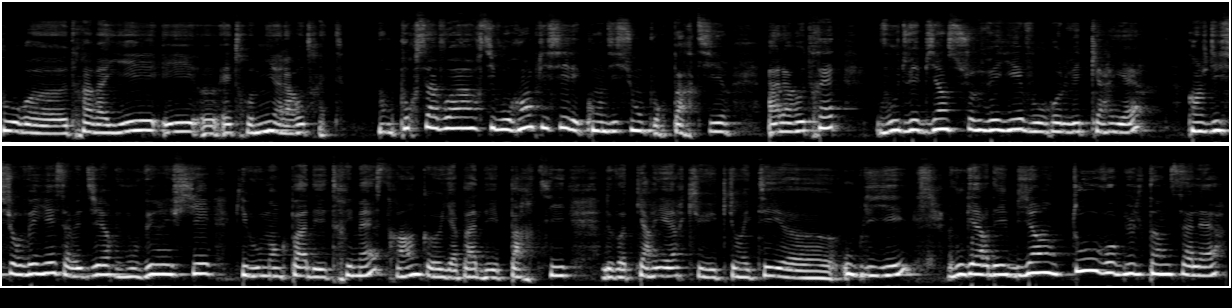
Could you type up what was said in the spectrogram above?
pour euh, travailler et euh, être mis à la retraite. Donc pour savoir si vous remplissez les conditions pour partir à la retraite, vous devez bien surveiller vos relevés de carrière. Quand je dis surveiller, ça veut dire vous vérifier qu'il vous manque pas des trimestres, hein, qu'il n'y a pas des parties de votre carrière qui, qui ont été euh, oubliées. Vous gardez bien tous vos bulletins de salaire,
